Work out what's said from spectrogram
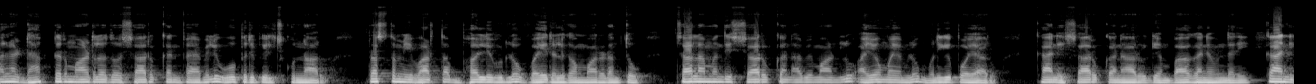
అలా డాక్టర్ మాటలతో షారుఖ్ ఖాన్ ఫ్యామిలీ ఊపిరి పీల్చుకున్నారు. ప్రస్తుతం ఈ వార్త బాలీవుడ్లో వైరల్గా మారడంతో చాలామంది షారుఖ్ ఖాన్ అభిమానులు అయోమయంలో మునిగిపోయారు. కానీ షారుఖ్ ఖాన్ ఆరోగ్యం బాగానే ఉందని కానీ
